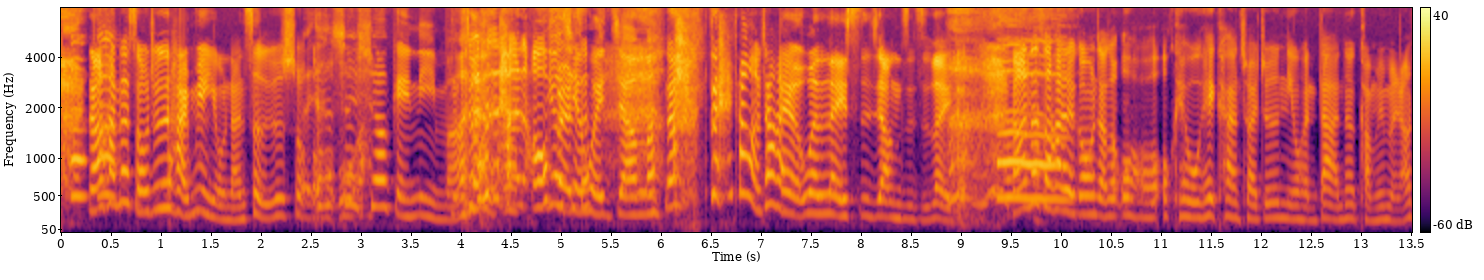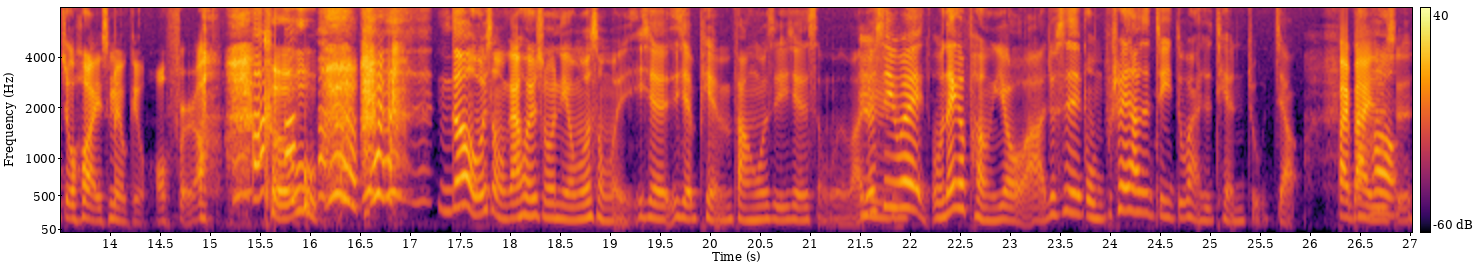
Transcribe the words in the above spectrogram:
然后他那时候就是还面有难色的，就是说，哦、我所以需要给你吗？就是他的 offer 钱回家吗？那对他好像还有问类似这样子之类的，然后那时候他就跟我讲说，哇，OK，我可以看得出来，就是你有很大的那个 commitment，然后结果后来也是没有给我 offer 啊，可恶，你知道我为什么刚才会说你有没有什么一些一些偏方或是一些什么的吗？嗯就是因为我那个朋友啊，就是我不确定他是基督还是天主教，拜拜是不是？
